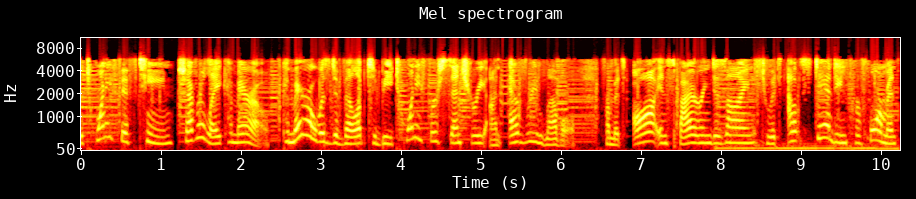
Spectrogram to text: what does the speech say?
The 2015 Chevrolet Camaro. Camaro was developed to be 21st century on every level, from its awe-inspiring design to its outstanding performance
